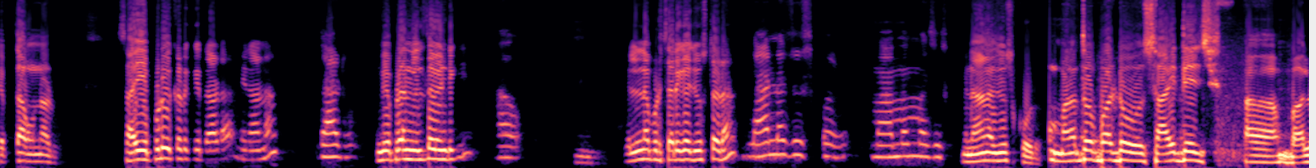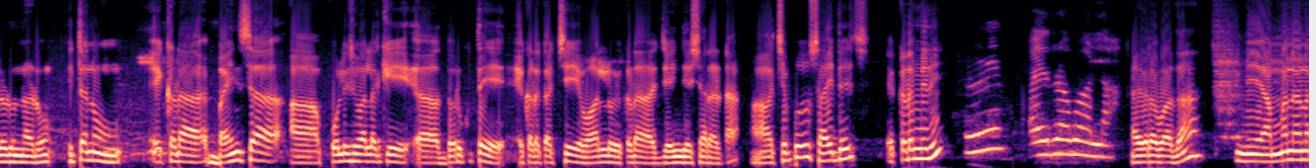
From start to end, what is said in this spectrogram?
చెప్తా ఉన్నాడు. సాయి ఎప్పుడు ఇక్కడికి రాడా మీ నాన్న? రాడు. నువ్వు ఎప్పుడైనా వెళ్తావు ఇంటికి. వెళ్ళినప్పుడు సరిగా చూస్తాడా? నాన్న చూసుకోడు. మా అమ్మమ్మ చూసుకో మీ నాన్న చూసుకోడు. మనతో పాటు సాయి తేజ్ బాలుడు ఉన్నాడు. ఇతను ఇక్కడ బైన్స పోలీస్ వాళ్ళకి దొరికితే ఇక్కడికి వచ్చి వాళ్ళు ఇక్కడ జాయిన్ చేశారట. చెప్పు సాయి తేజ్ ఎక్కడ మీది? హైదరాబాద్. హైదరాబాదా? మీ అమ్మ నాన్న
